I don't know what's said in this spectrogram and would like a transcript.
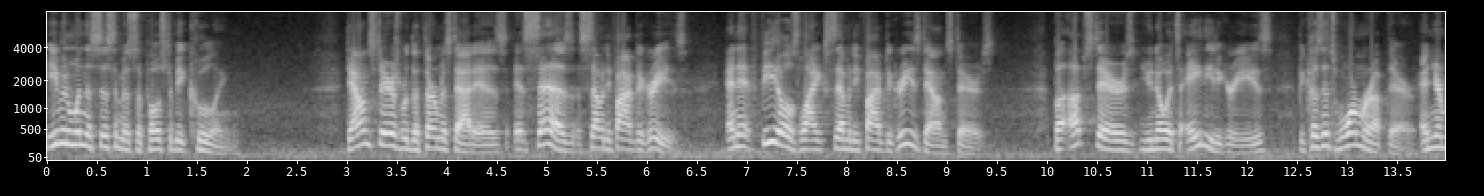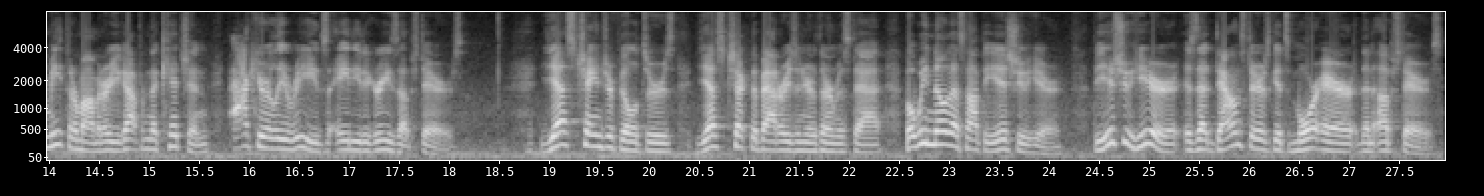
even when the system is supposed to be cooling. Downstairs where the thermostat is, it says 75 degrees, and it feels like 75 degrees downstairs. But upstairs, you know it's 80 degrees because it's warmer up there, and your meat thermometer you got from the kitchen accurately reads 80 degrees upstairs. Yes, change your filters. Yes, check the batteries in your thermostat, but we know that's not the issue here. The issue here is that downstairs gets more air than upstairs.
